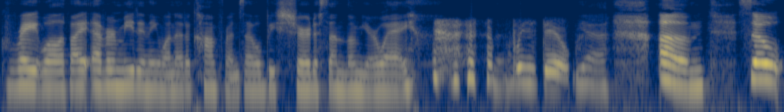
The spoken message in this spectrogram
Great. Well, if I ever meet anyone at a conference, I will be sure to send them your way. Please do. Yeah. Um, so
